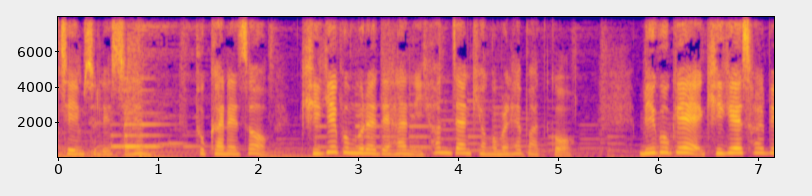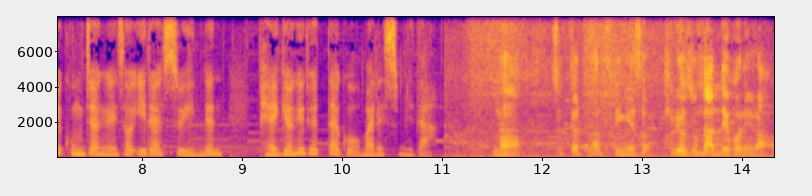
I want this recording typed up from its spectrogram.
제임스 리스는 북한에서 기계 부문에 대한 현장 경험을 해봤고 미국의 기계 설비 공장에서 일할 수 있는 배경이 됐다고 말했습니다. 나 석 달 동안 트레이닝해서 필요 없으면 난 내보내라.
